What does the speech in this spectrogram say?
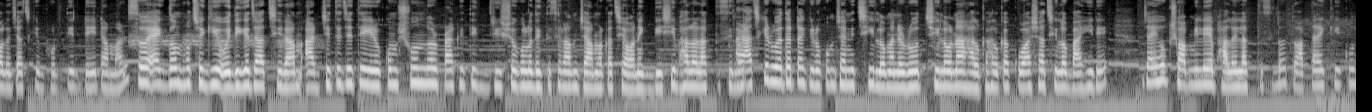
কলেজ আজকে ভর্তির ডেট আমার। সো একদম হচ্ছে গিয়ে ওই দিকে যাচ্ছিলাম, আর যেতে যেতে এরকম সুন্দর প্রাকৃতিক দৃশ্যগুলো দেখতেছিলাম, যা আমার কাছে অনেক বেশি ভালো লাগতেছিল। আর আজকের ওয়েদারটা কীরকম জানি ছিল মানে রোদ ছিল না, হালকা হালকা কুয়াশা ছিল বাহিরে। যাই হোক, সব মিলিয়ে ভালোই লাগতেছিল। তো আপনারা কি কোন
